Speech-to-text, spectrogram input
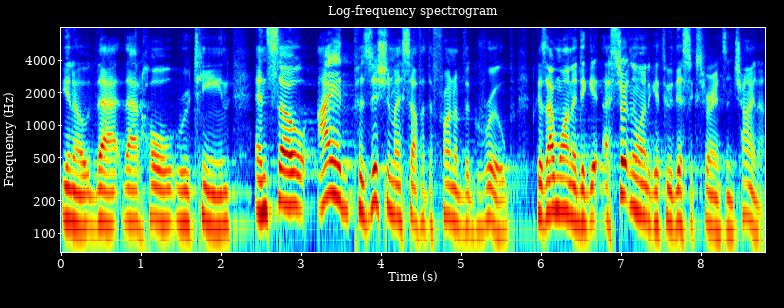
you know, that that whole routine. And so I had positioned myself at the front of the group because I wanted to get. I certainly wanted to get through this experience in China.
